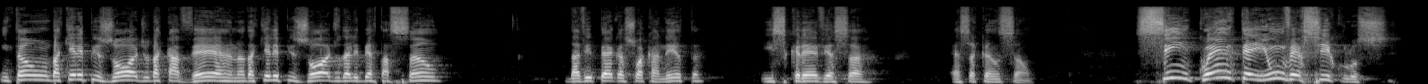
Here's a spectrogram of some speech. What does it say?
Então, daquele episódio da caverna, daquele episódio da libertação, Davi pega a sua caneta e escreve essa, essa canção. 51 versículos.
